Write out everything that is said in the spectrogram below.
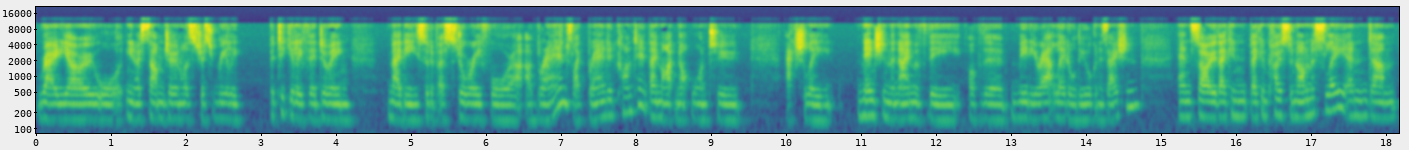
radio or you know some journalists just really particularly if they're doing maybe sort of a story for a, a brand like branded content they might not want to actually mention the name of the of the media outlet or the organisation, and so they can they can post anonymously, and um,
